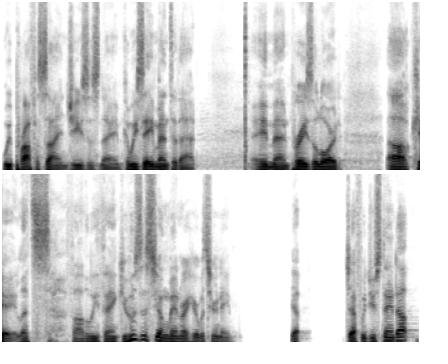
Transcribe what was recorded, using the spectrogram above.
We prophesy in Jesus' name. Can we say amen to that? Amen. Praise the Lord. Okay, let's, Father, we thank you. Who's this young man right here? What's your name? Yep. Jeff, would you stand up?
